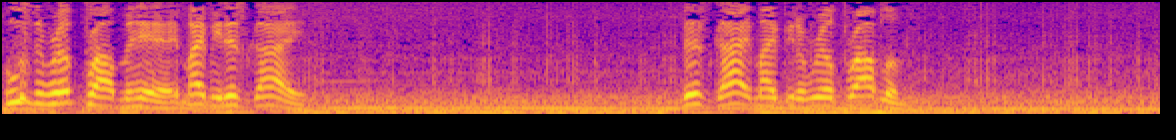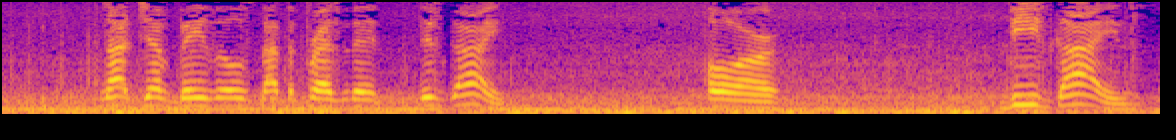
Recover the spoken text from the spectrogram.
Who's the real problem here? It might be this guy. This guy might be the real problem. Not Jeff Bezos, not the president. This guy or these guys.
